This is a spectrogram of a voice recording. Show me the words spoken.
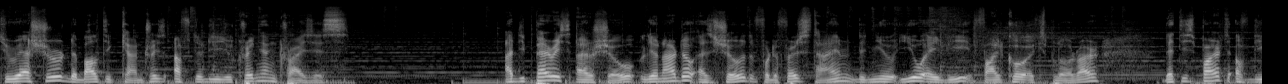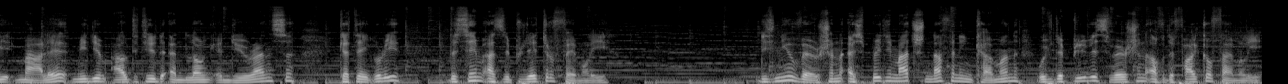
to reassure the Baltic countries after the Ukrainian crisis. At the Paris Air Show, Leonardo has showed for the first time the new UAV Falco Explorer that is part of the Male medium altitude and long endurance category, the same as the Predator family. This new version has pretty much nothing in common with the previous version of the Falco family.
